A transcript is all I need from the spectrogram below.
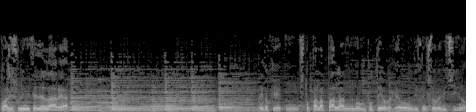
quasi sul limite dell'area. Vedo che mh, stoppare la palla non potevo perché avevo un difensore vicino,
